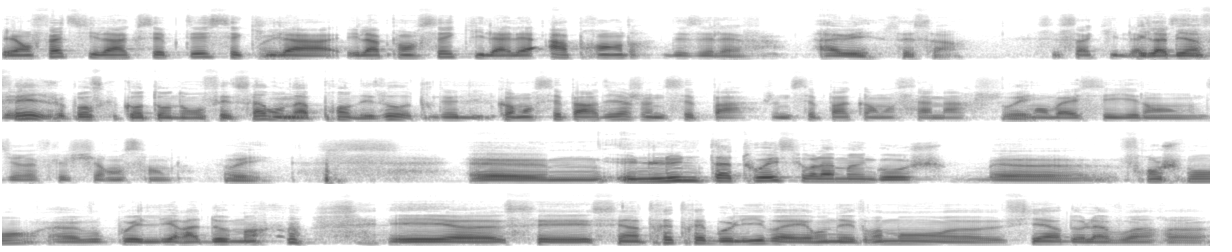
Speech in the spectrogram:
Et en fait, s'il a accepté, c'est qu'il a, il a pensé qu'il allait apprendre des élèves. Ah oui, c'est ça. C'est ça qu'il a. Il a bien fait. Je pense que quand on fait ça, on mm. apprend des autres. De commencer par dire je ne sais pas, je ne sais pas comment ça marche. On va essayer d'y réfléchir ensemble. Oui. Euh, une lune tatouée sur la main gauche. Euh, franchement, euh, vous pouvez le lire à deux mains. Et c'est un très très beau livre et on est vraiment fiers de l'avoir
